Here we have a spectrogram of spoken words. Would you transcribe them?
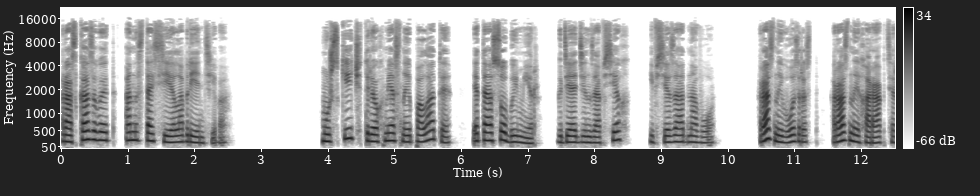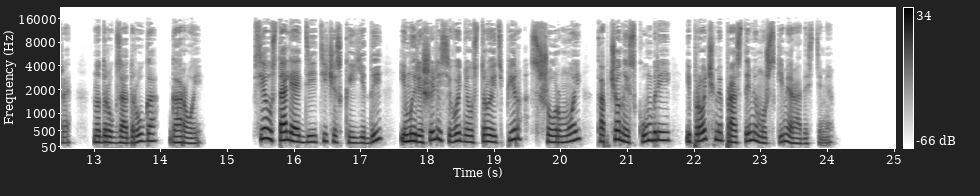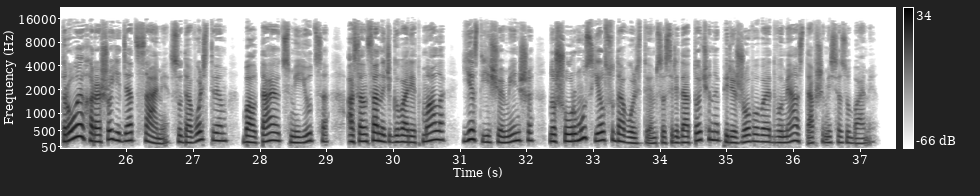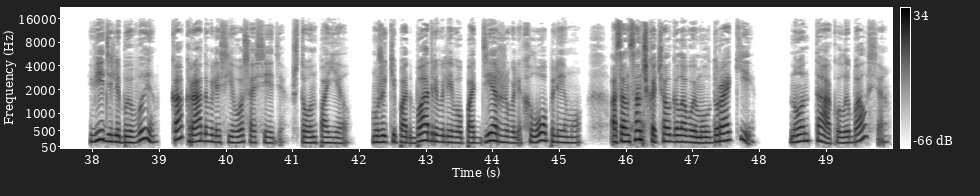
Рассказывает Анастасия Лаврентьева. Мужские четырехместные палаты — это особый мир, где один за всех и все за одного. Разный возраст, разные характеры, но друг за друга горой. Все устали от диетической еды, и мы решили сегодня устроить пир с шаурмой, копченой скумбрией и прочими простыми мужскими радостями. Трое хорошо едят сами, с удовольствием, болтают, смеются, а Сансаныч говорит мало, ест еще меньше, но шаурму съел с удовольствием, сосредоточенно пережевывая двумя оставшимися зубами. Видели бы вы, как радовались его соседи, что он поел. Мужики подбадривали его, поддерживали, хлопали ему. А Сансаныч качал головой, мол, дураки. Но он так улыбался,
